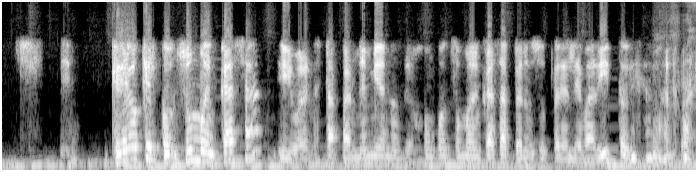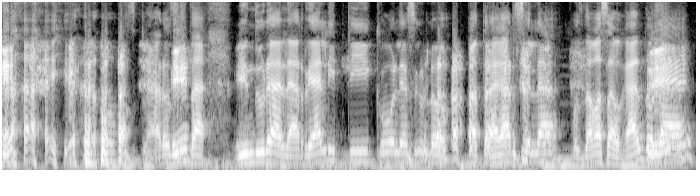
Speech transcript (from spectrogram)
Creo que el consumo en casa, y bueno, esta pandemia nos dejó un consumo en casa, pero súper elevadito. No, pues claro, ¿Eh? está bien dura la reality, ¿cómo le hace uno para tragársela? Pues dabas ahogándola. ¿Eh?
